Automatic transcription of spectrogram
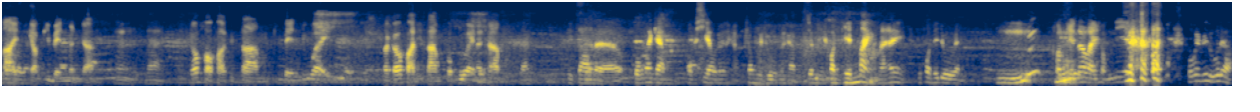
ไลฟ์กับพี่เบนซ์เหมือนกัน อ่าได้ก็ขอฝากติดตามพี่เบนซ์ด้วย แล้วก็ฝากติดตามครบด้วยนะครับแล้วติดตามใช่แล้วโปรแกรมออฟเชียลด้วยนะครับ ช่อง YouTube นะครับ จะมีคอนเทนต์ใหม่มาให้ทุกคนได้ดูกัน หืมคอนเทนต์อะไรครับเนี่ยเพราะไม่รู้เลยเหรอ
